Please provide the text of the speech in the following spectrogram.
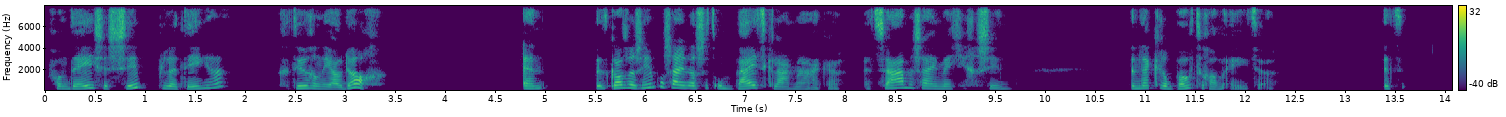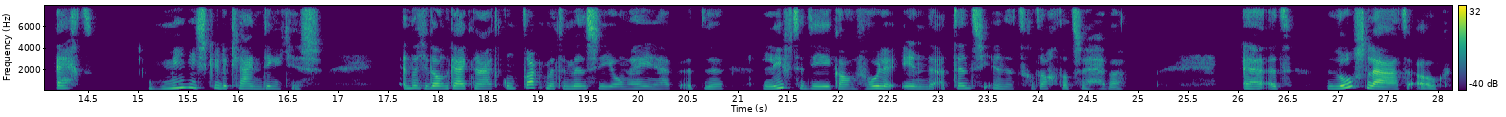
van deze simpele dingen gedurende jouw dag? En het kan zo simpel zijn als het ontbijt klaarmaken, het samen zijn met je gezin, een lekkere boterham eten, het echt minuscule kleine dingetjes. En dat je dan kijkt naar het contact met de mensen die je omheen hebt. De liefde die je kan voelen in de attentie en het gedrag dat ze hebben. Uh, het loslaten ook.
